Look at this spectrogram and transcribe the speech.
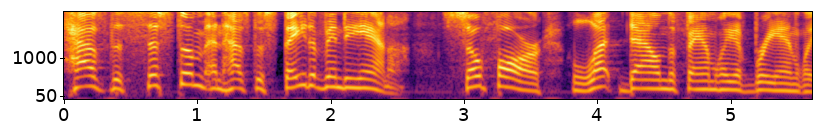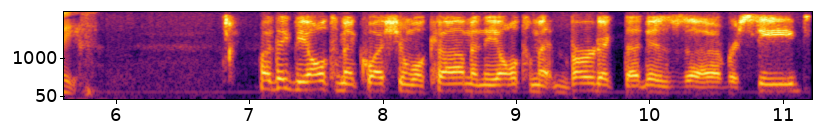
Has the system and has the state of Indiana so far let down the family of Breann Leath? I think the ultimate question will come and the ultimate verdict that is uh, received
